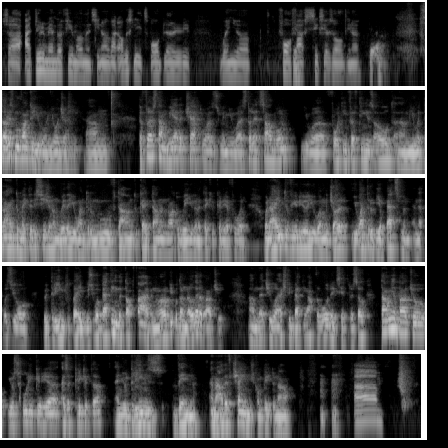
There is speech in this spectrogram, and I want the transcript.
So I, do remember a few moments, you know, but obviously it's all blurry when you're four, Yeah. five, six years old, you know. Yeah. So let's move on to you on your journey. Um, the first time we had a chat was when you were still at Selborne. You were 14, 15 years old. Um, you were trying to make the decision on whether you wanted to move down to Cape Town or not, or where you're going to take your career forward. When I interviewed you, you were majority, you wanted to be a batsman, and that was your your dream to play because you were batting in the top five, and a lot of people don't know that about you, um, that you were actually batting up the order, etc. So tell me about your your schooling career as a cricketer and your dreams then and how they've changed compared to now. Um,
